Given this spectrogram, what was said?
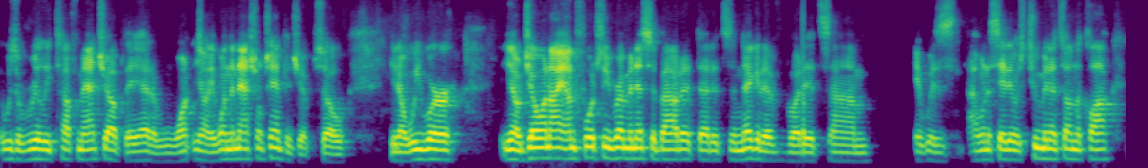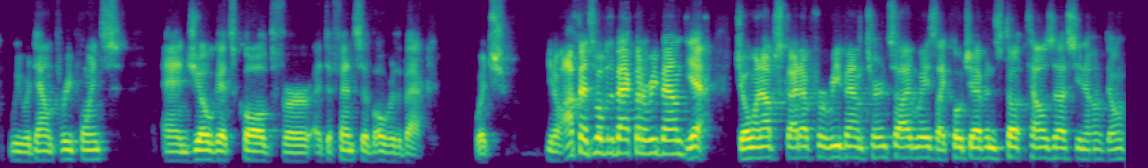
it was a really tough matchup. They had a one you know they won the national championship. So you know we were you know Joe and I unfortunately reminisce about it that it's a negative, but it's um, it was I want to say there was two minutes on the clock. We were down three points, and Joe gets called for a defensive over the back, which you know offensive over the back on a rebound. Yeah, Joe went up, skied up for a rebound, turned sideways, like Coach Evans t- tells us. You know, don't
